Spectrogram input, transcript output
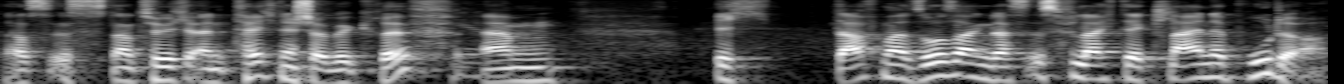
Das ist natürlich ein technischer Begriff. Ja. Ähm, ich darf mal so sagen, das ist vielleicht der kleine Bruder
